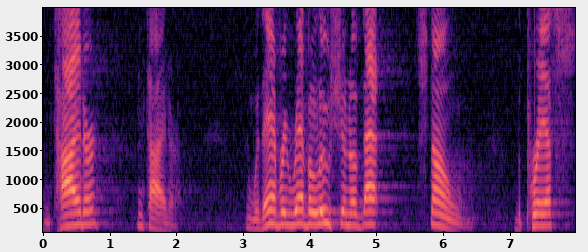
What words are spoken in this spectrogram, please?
and tighter and tighter. And with every revolution of that stone, the press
